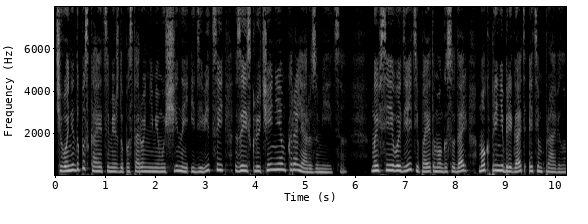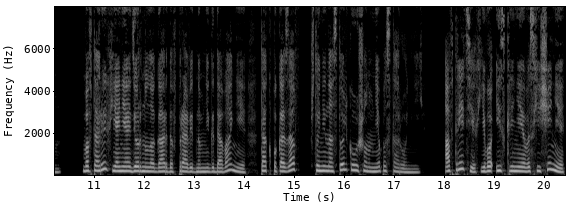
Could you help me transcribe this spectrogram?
чего не допускается между посторонними мужчиной и девицей, за исключением короля, разумеется. Мы все его дети, поэтому государь мог пренебрегать этим правилом. Во-вторых, я не одернула Гарда в праведном негодовании, так показав, что не настолько уж он мне посторонний. А в-третьих, его искреннее восхищение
